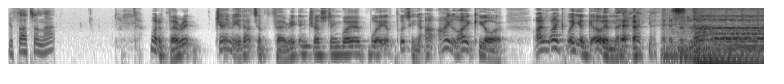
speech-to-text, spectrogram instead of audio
Your thoughts on that? What a very Jamie, that's a very interesting way of, way of putting it. I, I like your, I like where you're going there. yes. Love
